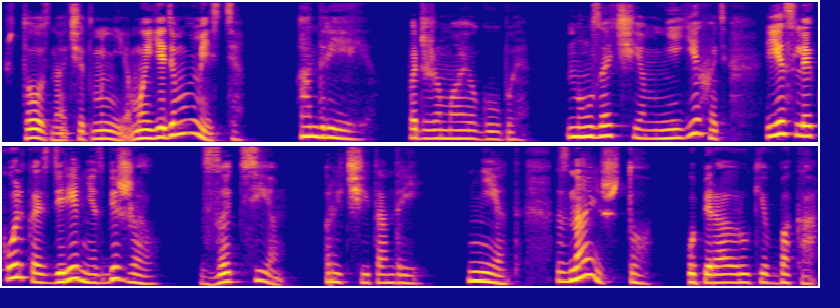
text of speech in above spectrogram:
«Что значит мне? Мы едем вместе». «Андрей...» Поджимаю губы. «Ну зачем мне ехать, если Колька с деревни сбежал. «Затем», — рычит Андрей. «Нет, знаешь что?» — упираю руки в бока.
